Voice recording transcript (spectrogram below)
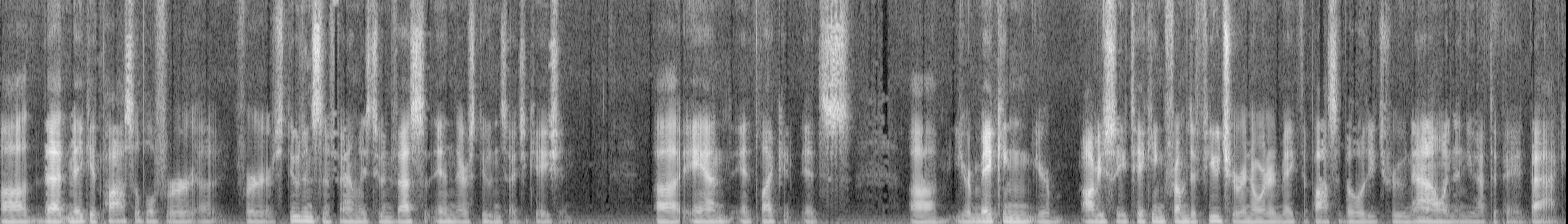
uh, that make it possible for, uh, for students and families to invest in their students' education. Uh, and it, like it's, uh, you're making, you're obviously taking from the future in order to make the possibility true now, and then you have to pay it back.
